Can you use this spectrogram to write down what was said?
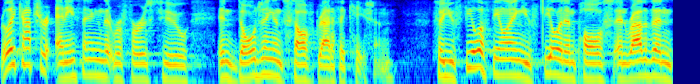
really capture anything that refers to indulging in self gratification. So you feel a feeling, you feel an impulse, and rather than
